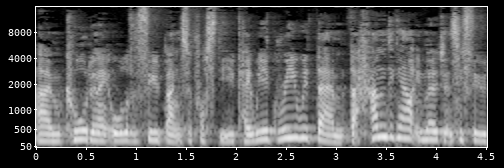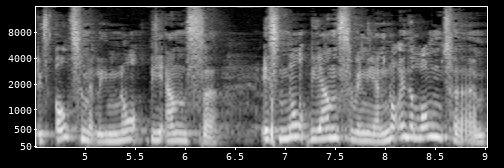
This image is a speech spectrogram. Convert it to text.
um, coordinate all of the food banks across the UK. We agree with them that handing out emergency food is ultimately not the answer. It's not the answer in the end, not in the long term.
